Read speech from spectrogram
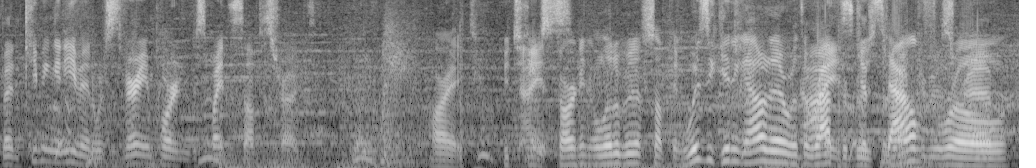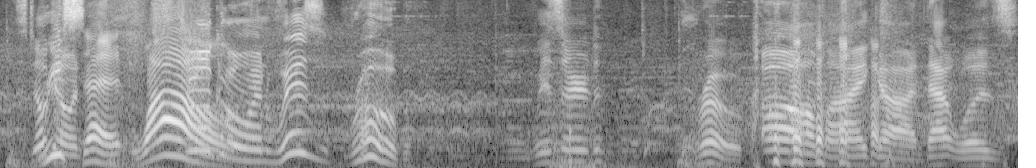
But keeping it even, which is very important despite the self-destruct. All right. Uchi Nice. starting a little bit of something. Wizzy getting out of there with a Nice, raptor gets boost. Down raptor throw. grab. Still Reset. Wow. Still going. Wiz Robe. Wizard Robe. Oh my god. That was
